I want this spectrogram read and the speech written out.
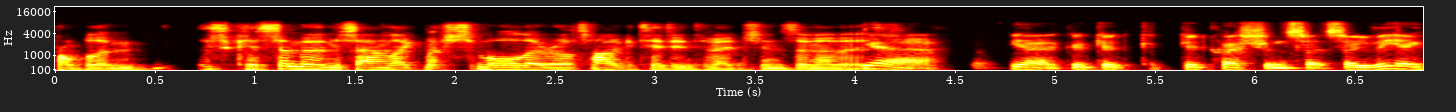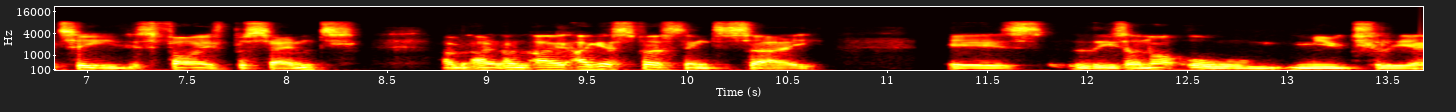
problem? Because some of them sound like much smaller or targeted interventions than others. Yeah, yeah, good, good, good question. So, so VAT is five percent. I, I, guess first thing to say is these are not all mutually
